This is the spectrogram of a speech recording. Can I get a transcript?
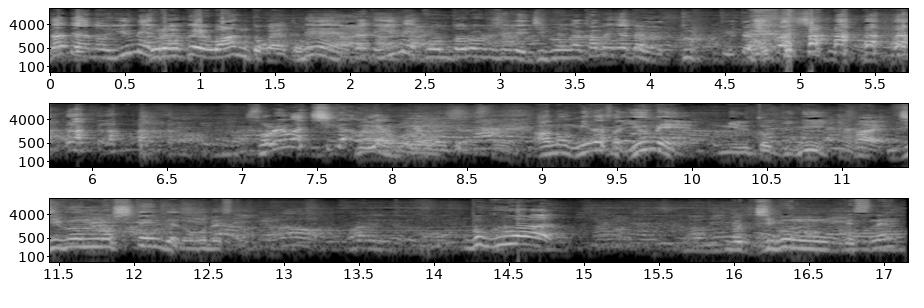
だってあの夢ドラクエ1とかやとねえ、はいだって夢コントロールしてて自分が壁に当たるからドゥッて言ったらおかしいでしょそれは違うやんけあの皆さん夢見るときに、はい。自分の視点ってどこですか？僕はもう自分ですね。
